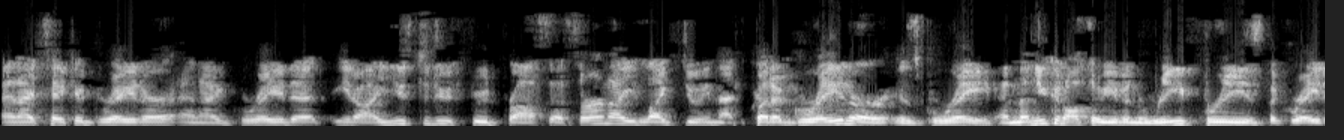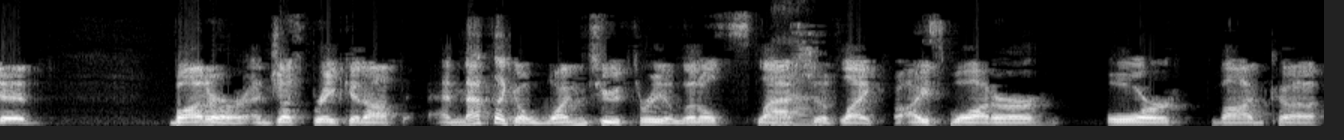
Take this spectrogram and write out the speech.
And I take a grater and I grate it. You know, I used to do food processor and I like doing that, but a grater is great. And then you can also even refreeze the grated butter and just break it up. And that's like a one, two, three, a little splash Yeah. of like ice water or vodka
